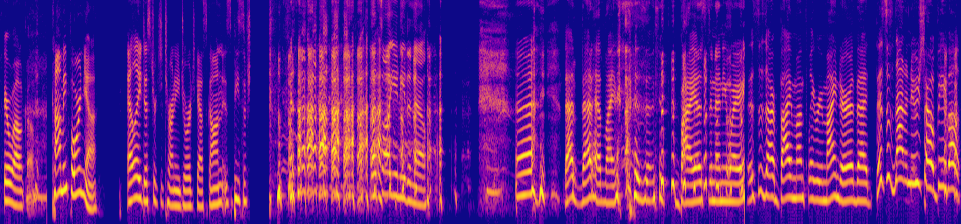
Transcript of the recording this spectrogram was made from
You're welcome. California. LA District Attorney George Gascon is a piece of That's all you need to know. Uh, that that headline isn't biased in any way. This is our bi-monthly reminder that this is not a news show, people.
